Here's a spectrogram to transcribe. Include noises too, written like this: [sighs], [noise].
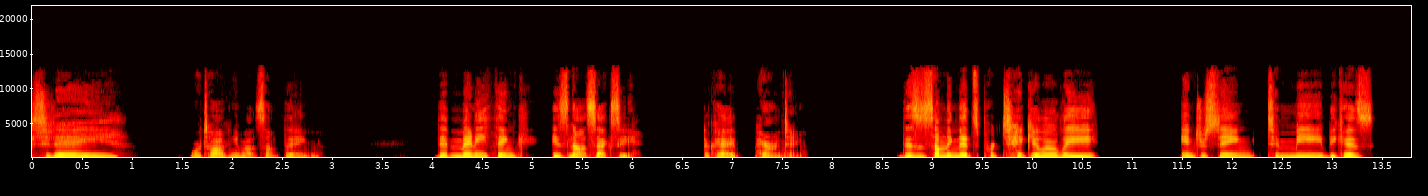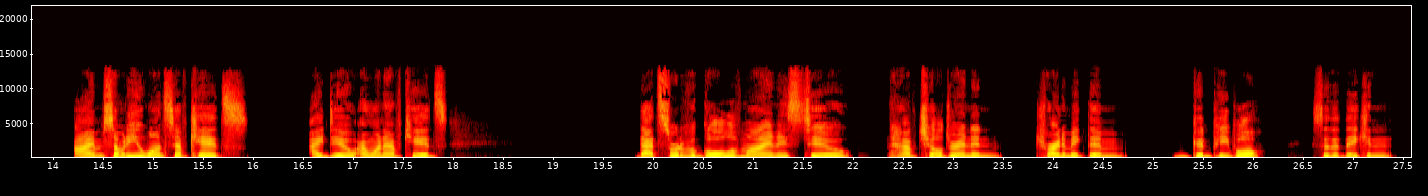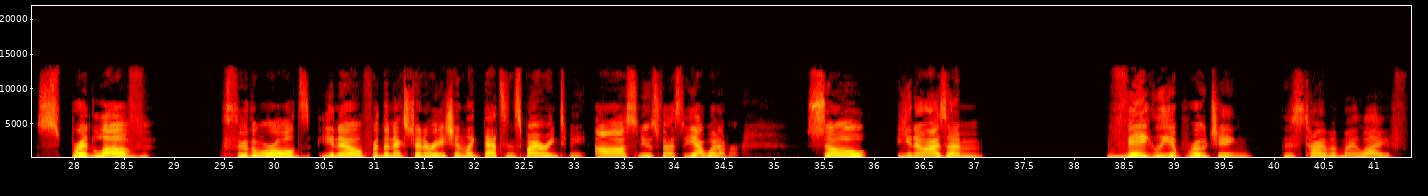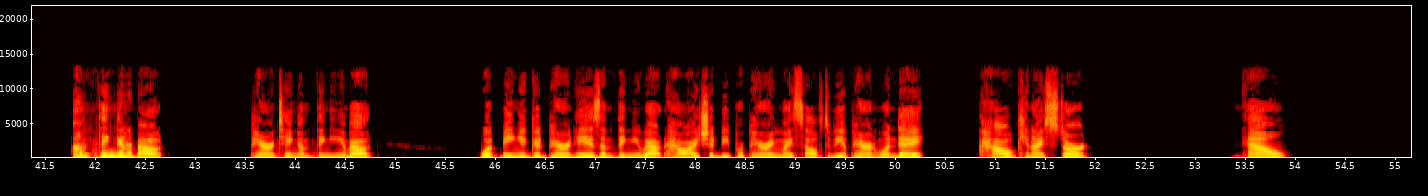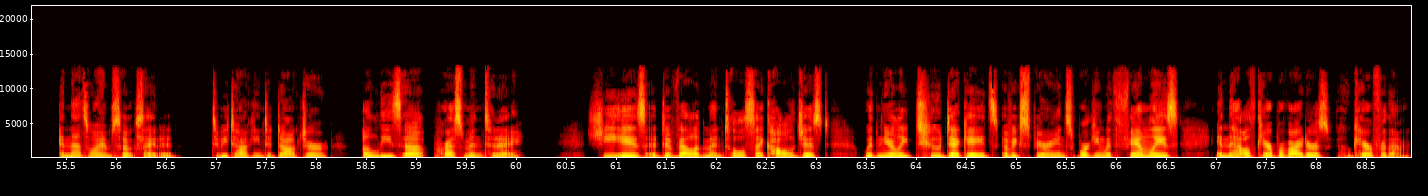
Today, we're talking about something that many think is not sexy. Okay, parenting. This is something that's particularly interesting to me because I'm somebody who wants to have kids. I do. I want to have kids. That's sort of a goal of mine is to have children and try to make them good people so that they can spread love through the world, you know, for the next generation. Like that's inspiring to me. Ah, oh, snooze fest. Yeah, whatever. So, you know, as I'm vaguely approaching this time of my life, I'm thinking about parenting. I'm thinking about what being a good parent is. I'm thinking about how I should be preparing myself to be a parent one day. How can I start now? And that's why I'm so excited to be talking to Dr. Aliza Pressman today. She is a developmental psychologist with nearly two decades of experience working with families and the healthcare providers who care for them.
